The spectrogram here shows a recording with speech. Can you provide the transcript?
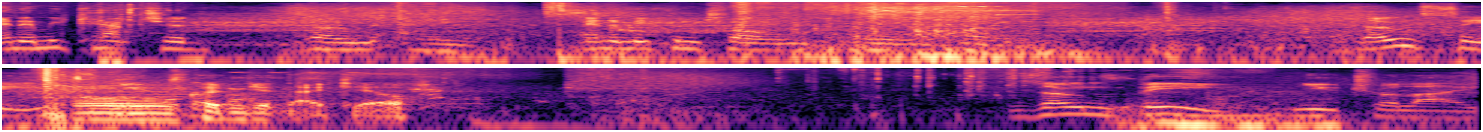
Enemy captured Zone A. Enemy controls all zones. Zone C Oh, couldn't get that kill. Zone B neutralized.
